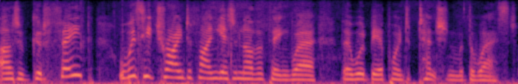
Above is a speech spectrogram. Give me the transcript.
out of good faith, or is he trying to find yet another thing where there would be a point of tension with the West?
